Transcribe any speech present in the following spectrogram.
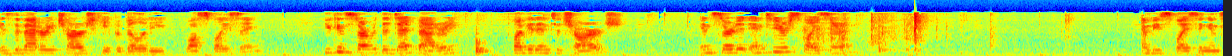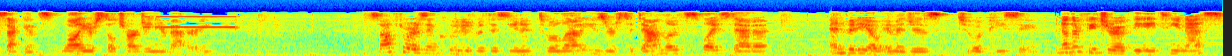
is the battery charge capability while splicing. You can start with a dead battery, plug it into charge, insert it into your splicer, and be splicing in seconds while you're still charging your battery. Software is included with this unit to allow users to download splice data and video images to a PC. Another feature of the 18S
